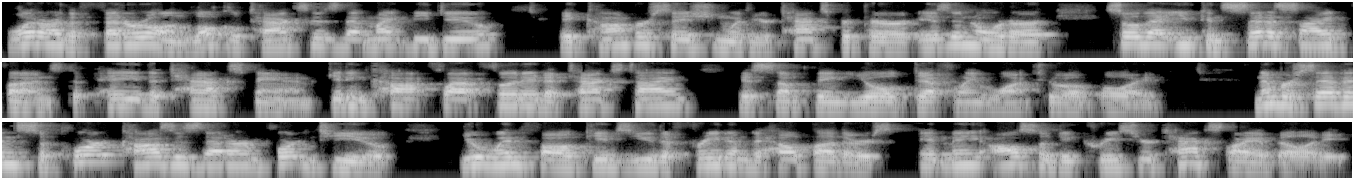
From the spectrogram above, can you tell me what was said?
What are the federal and local taxes that might be due? A conversation with your tax preparer is in order so that you can set aside funds to pay the tax man. Getting caught flat footed at tax time is something you'll definitely want to avoid. Number seven, support causes that are important to you. Your windfall gives you the freedom to help others. It may also decrease your tax liability.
